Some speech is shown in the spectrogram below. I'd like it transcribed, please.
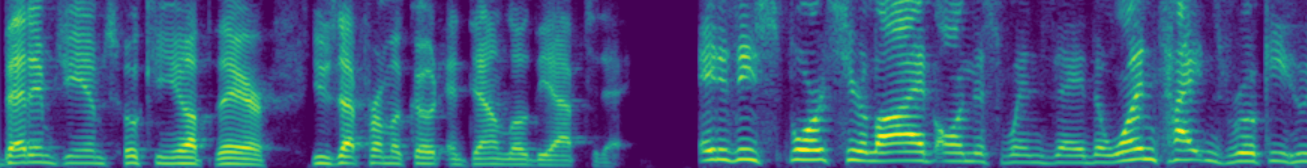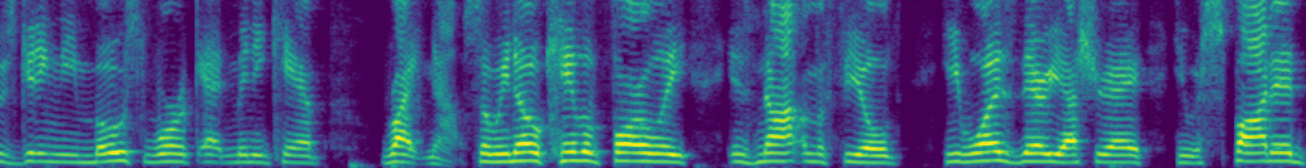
BetMGM's hooking you up there. Use that promo code and download the app today. A to Z Sports here live on this Wednesday. The one Titans rookie who's getting the most work at minicamp right now. So we know Caleb Farley is not on the field. He was there yesterday. He was spotted,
